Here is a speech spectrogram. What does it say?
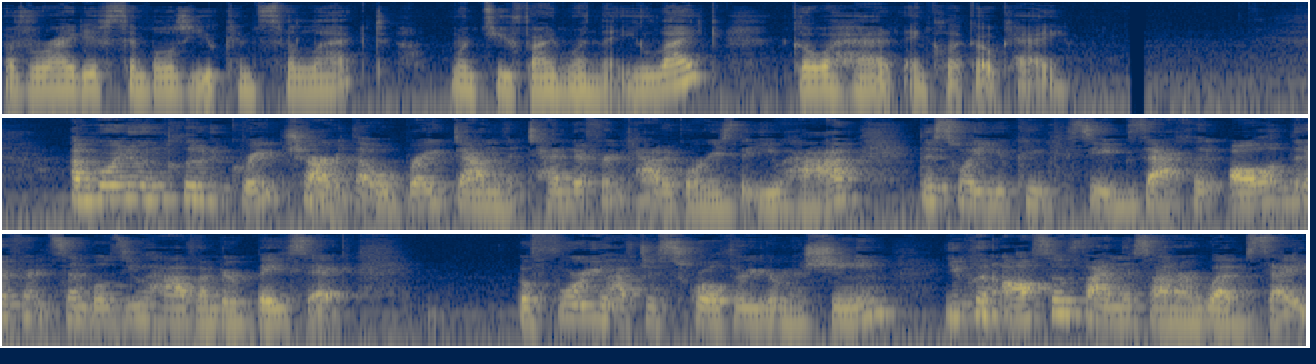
a variety of symbols you can select. Once you find one that you like, go ahead and click OK. I'm going to include a great chart that will break down the 10 different categories that you have. This way you can see exactly all of the different symbols you have under basic before you have to scroll through your machine. You can also find this on our website.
